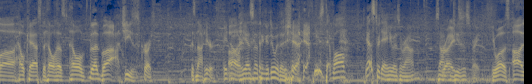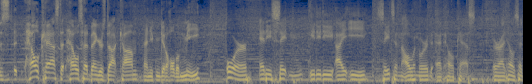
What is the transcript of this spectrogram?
uh, hellcast to hell has hell. Blah, blah, Jesus Christ is not here. Hey, no, Uh, he has nothing to do with this. Yeah, yeah. He's well. Yesterday he was around. Zombie Right. Jesus, right? He was. Uh, hellcast at hellsheadbangers.com, and you can get a hold of me. Or Eddie Satan, E D D I E Satan, all one word at Hellcast or at Hell's Head.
